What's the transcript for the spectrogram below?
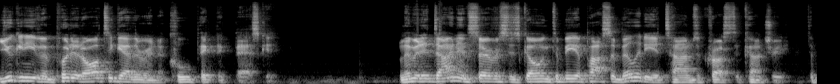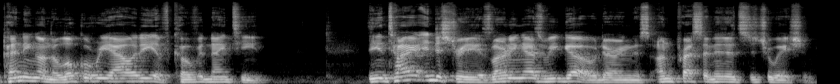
You can even put it all together in a cool picnic basket. Limited dining service is going to be a possibility at times across the country, depending on the local reality of COVID 19. The entire industry is learning as we go during this unprecedented situation.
